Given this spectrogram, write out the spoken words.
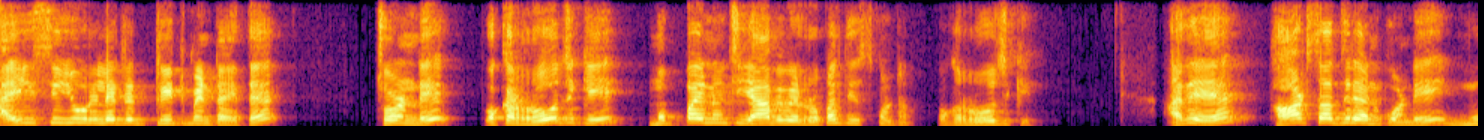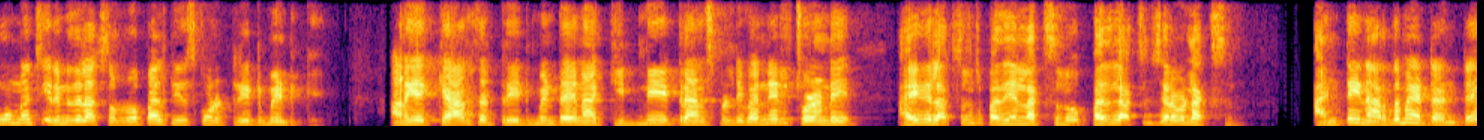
ఐసీయూ రిలేటెడ్ ట్రీట్మెంట్ అయితే చూడండి ఒక రోజుకి ముప్పై నుంచి యాభై వేల రూపాయలు తీసుకుంటారు. ఒక రోజుకి. అదే హార్ట్ సర్జరీ అనుకోండి మూడు నుంచి ఎనిమిది లక్షల రూపాయలు తీసుకుంటారు ట్రీట్మెంట్కి. అలాగే క్యాన్సర్ ట్రీట్మెంట్ అయినా కిడ్నీ ట్రాన్స్ప్లాంట్ ఇవన్నీ చూడండి ఐదు లక్షల నుంచి పదిహేను లక్షలు పది లక్షల నుంచి ఇరవై లక్షలు. అంటే ఈయన అర్థం ఏంటంటే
